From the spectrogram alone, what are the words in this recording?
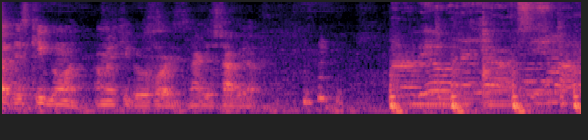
up, just keep going. I'm gonna keep it recording. Not just chop it up.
